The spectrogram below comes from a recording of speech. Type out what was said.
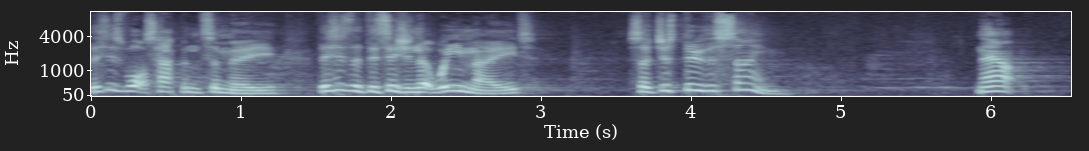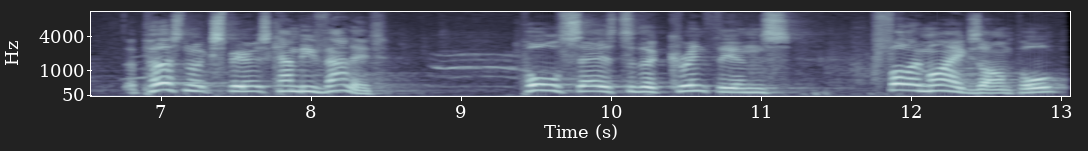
This is what's happened to me. This is the decision that we made. So just do the same. Now, a personal experience can be valid. Paul says to the Corinthians, Follow my example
